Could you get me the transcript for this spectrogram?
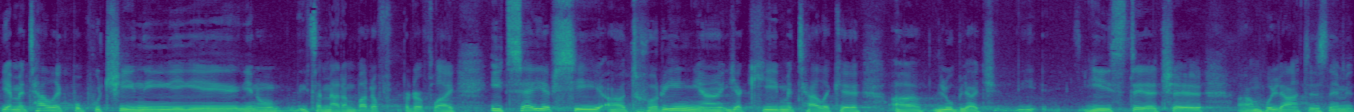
є металик по пучині, you know, і це Madame Butterf- Butterfly. І це є всі е, творіння, які металики е, люблять їсти чи ем, гуляти з ними.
